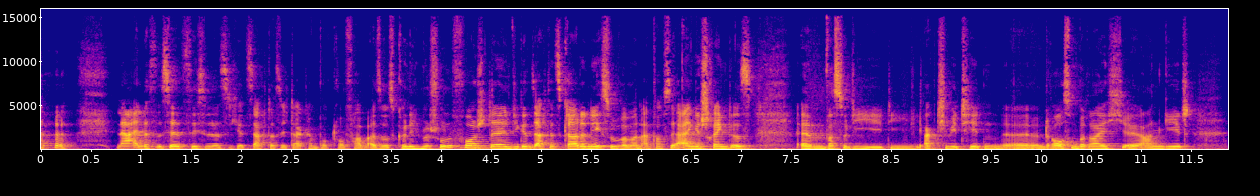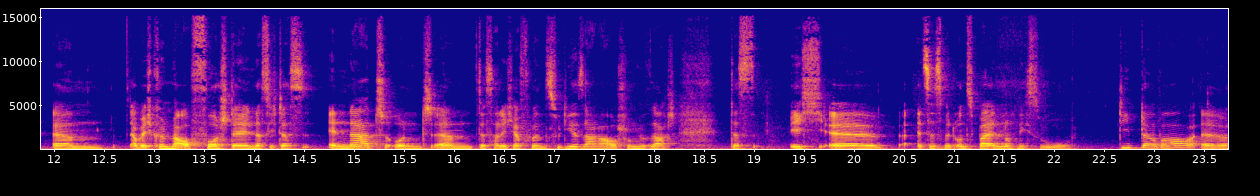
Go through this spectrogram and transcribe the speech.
Nein, das ist jetzt nicht so, dass ich jetzt sage, dass ich da keinen Bock drauf habe. Also das könnte ich mir schon vorstellen. Wie gesagt, jetzt gerade nicht so, weil man einfach sehr eingeschränkt ist, ähm, was so die, die Aktivitäten äh, im Draußenbereich äh, angeht. Ähm, aber ich könnte mir auch vorstellen, dass sich das ändert. Und ähm, das hatte ich ja vorhin zu dir, Sarah, auch schon gesagt, dass ich, äh, als es mit uns beiden noch nicht so deep da war, äh,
